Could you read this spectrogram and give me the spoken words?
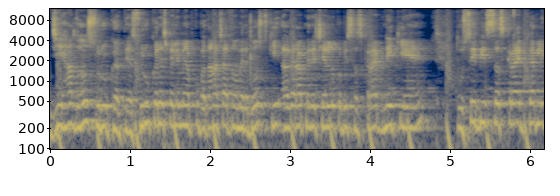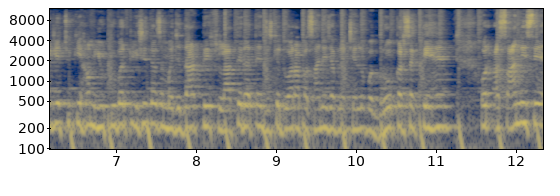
जी हाँ दोस्त, शुरू करते हैं। शुरू करने से पहले मैं आपको बताना चाहता हूँ मेरे दोस्त कि अगर आप मेरे चैनल को भी सब्सक्राइब नहीं किए हैं तो उसे भी सब्सक्राइब कर लीजिए, क्योंकि हम यूट्यूबर के लिए इसी तरह से मज़ेदार टिप्स लाते रहते हैं, जिसके द्वारा आप आसानी से अपने चैनल को ग्रो कर सकते हैं और आसानी से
